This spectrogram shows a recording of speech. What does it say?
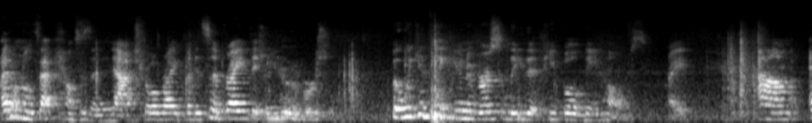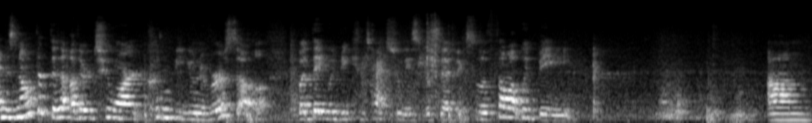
I don't know if that counts as a natural right, but it's a right that It's a you. universal. But we can think universally that people need homes, right? Um, and it's not that the other two aren't, couldn't be universal, but they would be contextually specific. So the thought would be, um,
